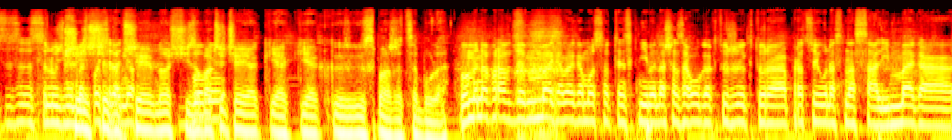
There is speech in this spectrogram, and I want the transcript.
z, z ludźmi Przyjdźcie do bezpośrednio. przyjemności, bo my- zobaczycie jak, jak, jak y, smażę cebulę. bo my naprawdę mega, mega mocno tęsknimy. Nasza załoga, którzy, która pracuje u nas na sali, mega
